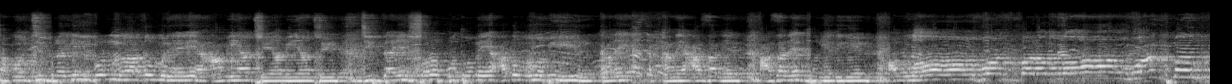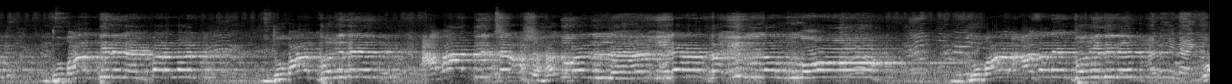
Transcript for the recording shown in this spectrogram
তখন জিব্রাইল বলল, আদম রে, আমি আছি আমি আছি। জিব্রাইল সর্বপ্রথমে আদম নবীর কানে কানে আজানের আজানের ধরিয়ে দিলেন, আল্লাহু আকবার আল্লাহু আকবার। দুবার দিলেন, একবার নয়, দুবার ধরিয়ে দিলেন, আবার দিচ্ছেন আশহাদু দুবার আজানের ধ্বনি দিলেন ও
